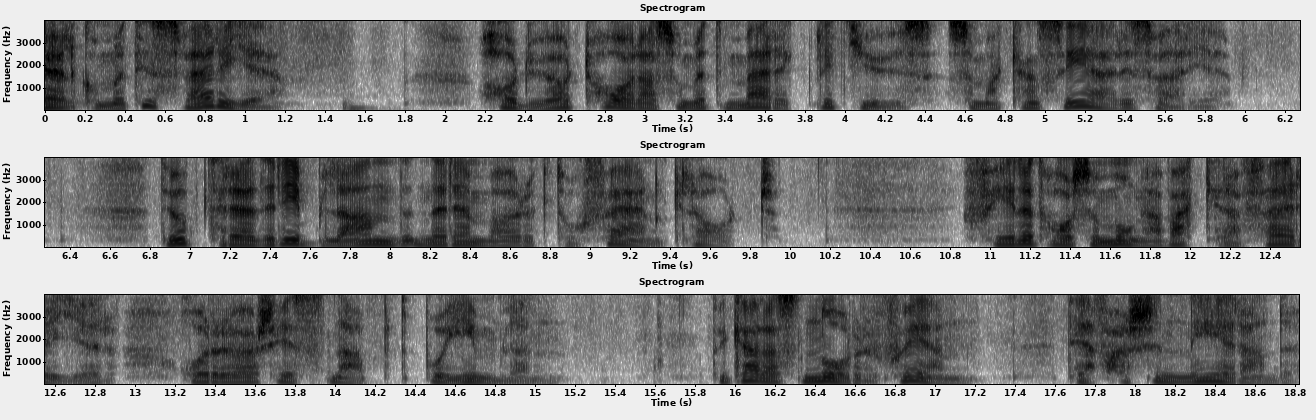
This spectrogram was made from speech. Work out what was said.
Välkommen till Sverige! Har du hört talas om ett märkligt ljus som man kan se här i Sverige? Det uppträder ibland när det är mörkt och stjärnklart. Skenet har så många vackra färger och rör sig snabbt på himlen. Det kallas norrsken. Det är fascinerande.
